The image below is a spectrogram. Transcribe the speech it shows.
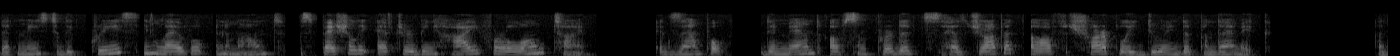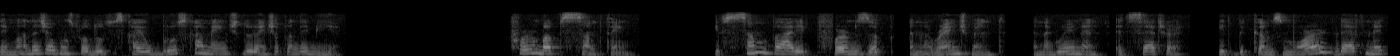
That means to decrease in level and amount, especially after being high for a long time. Example, demand of some products has dropped off sharply during the pandemic. A demanda de alguns produtos caiu bruscamente durante a pandemia. Firm up something. If somebody firms up an arrangement, an agreement, etc., it becomes more definite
